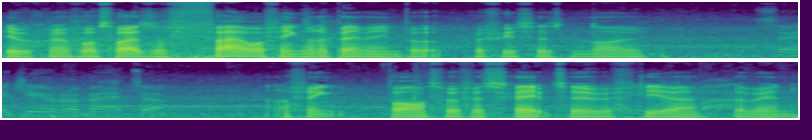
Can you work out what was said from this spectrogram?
People coming for sides of foul I think on a Bemming but referee says no. I think Barca have escaped here with the, uh, the win.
